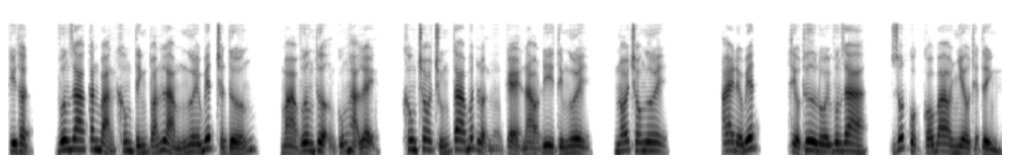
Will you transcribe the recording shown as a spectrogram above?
Kỳ thật, vương gia căn bản không tính toán làm ngươi biết chân tướng, mà vương thượng cũng hạ lệnh, không cho chúng ta bất luận kẻ nào đi tìm ngươi, nói cho ngươi. Ai đều biết, tiểu thư đối vương gia, rốt cuộc có bao nhiêu thiệt tình.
